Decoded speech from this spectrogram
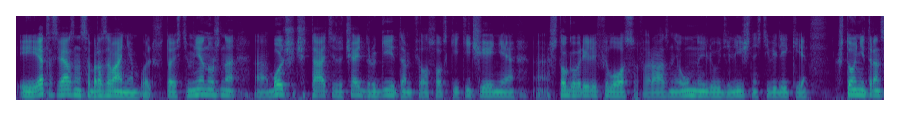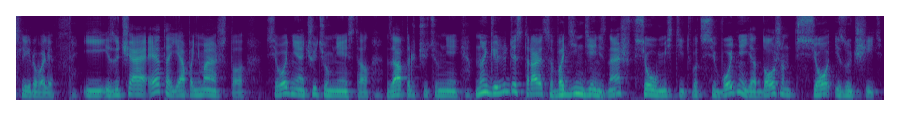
и это связано с образованием больше. То есть мне нужно э, больше читать, изучать другие там философские течения, э, что говорили философы, разные умные люди, личности великие, что они транслировали. И изучая это, я понимаю, что сегодня я чуть умнее стал, завтра чуть умнее. Многие люди стараются в один день, знаешь, все уместить. Вот сегодня я должен все изучить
